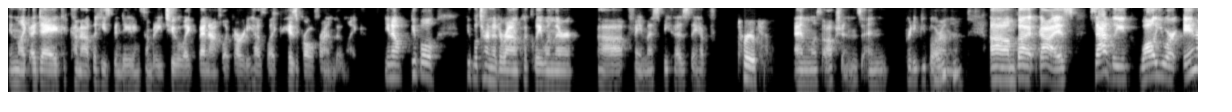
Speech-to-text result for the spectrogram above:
in like a day, it could come out that he's been dating somebody too. Like Ben Affleck already has like his girlfriend, and like you know, people people turn it around quickly when they're uh, famous because they have truth endless options and pretty people mm-hmm. around them. Um, but guys sadly, while you are in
